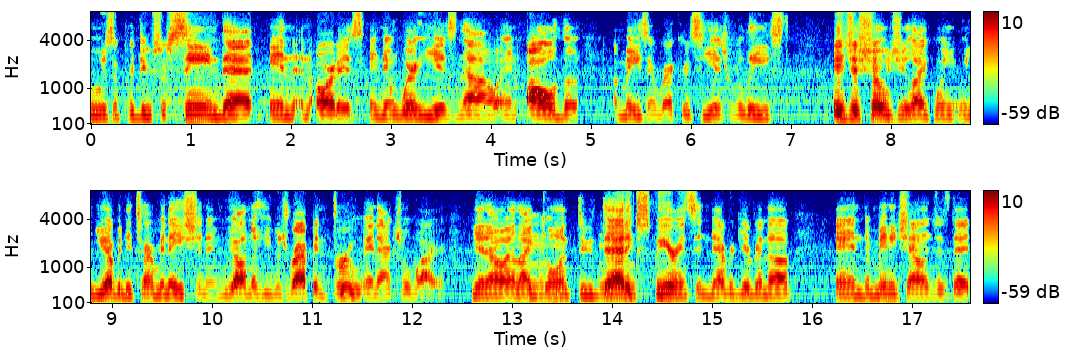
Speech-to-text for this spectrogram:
who's a producer seeing that in an artist and then where he is now and all the amazing records he has released it just shows you like when, when you have a determination and we all know he was rapping through an actual wire you know and like mm-hmm. going through that mm-hmm. experience and never giving up and the many challenges that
